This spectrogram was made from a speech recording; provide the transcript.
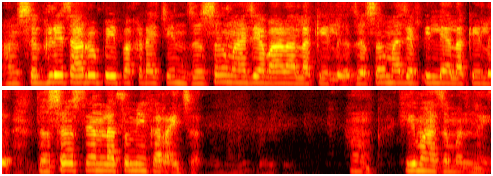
आणि सगळेच आरोपी पकडायचे आणि जसं माझ्या बाळाला केलं जसं माझ्या पिल्ल्याला केलं तसंच त्यांना तुम्ही करायचं. हं हे माझं म्हणणं आहे.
